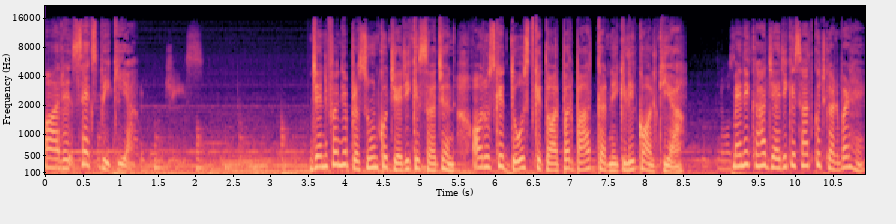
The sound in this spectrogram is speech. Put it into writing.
और सेक्स भी किया। जेनिफर ने प्रसून को जेरी के सर्जन और उसके दोस्त के तौर पर बात करने के लिए कॉल किया। मैंने कहा, जेरी के साथ कुछ गड़बड़ है।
